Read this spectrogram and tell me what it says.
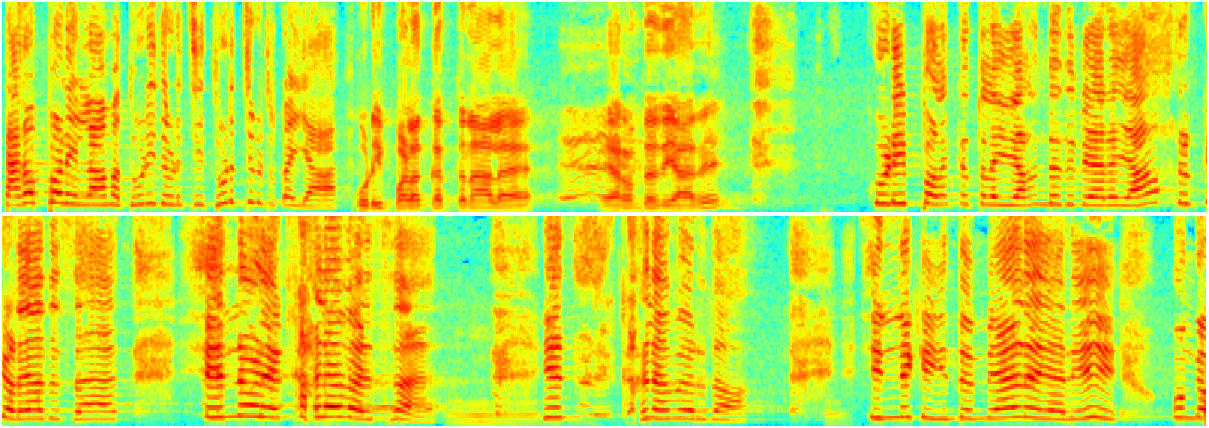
தகப்பன் இல்லாம துடி துடிச்சு துடிச்சுக்கிட்டு இருக்கோம் ஐயா. குடிப்பழக்கத்தினால இறந்தது யாரு? குடிப்பழக்கத்துல இறந்தது வேற யாரும் கிடையாது சார். என்னுடைய கணவர் சார். என்னுடைய கணவர் தான். இன்னைக்கு இந்த மேடை ஏறி உங்க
